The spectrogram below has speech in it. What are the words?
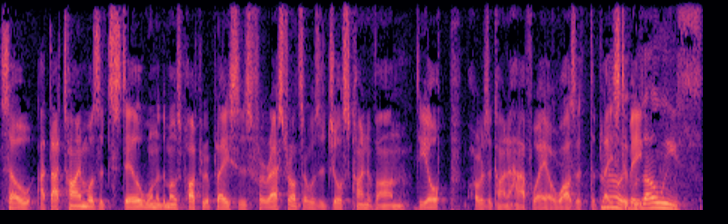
So at that time, was it still one of the most popular places for restaurants, or was it just kind of on the up, or was it kind of halfway, or was it the place no, to it be? was always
